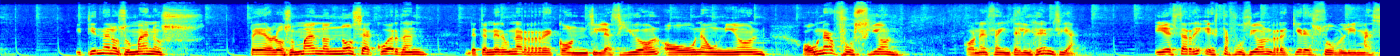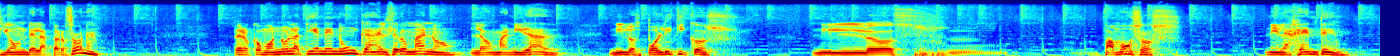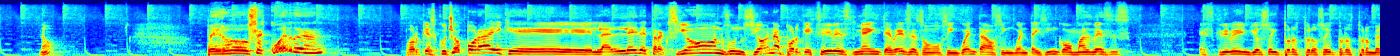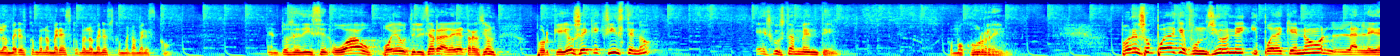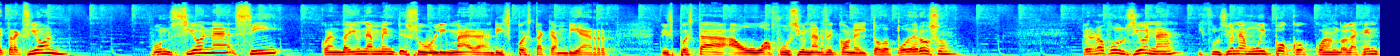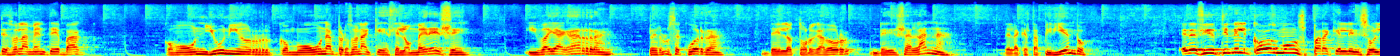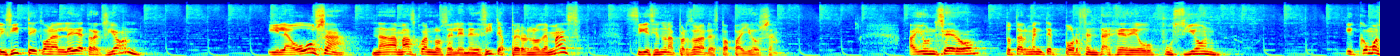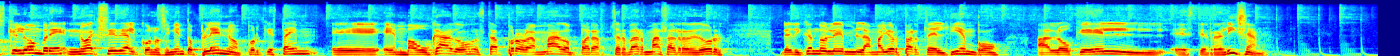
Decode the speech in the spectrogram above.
y tiene a los humanos, pero los humanos no se acuerdan de tener una reconciliación o una unión o una fusión con esa inteligencia. Y esta, esta fusión requiere sublimación de la persona. Pero como no la tiene nunca el ser humano, la humanidad, ni los políticos, ni los mm, famosos, ni la gente, ¿no? Pero se acuerda, porque escuchó por ahí que la ley de atracción funciona porque escribes 20 veces o 50 o 55 o más veces. Escriben yo soy próspero, soy próspero, me lo merezco, me lo merezco, me lo merezco, me lo merezco. Entonces dicen, wow, voy a utilizar la ley de atracción porque yo sé que existe, ¿no? Es justamente como ocurre. Por eso puede que funcione y puede que no la ley de atracción. Funciona, sí, cuando hay una mente sublimada, dispuesta a cambiar, dispuesta a, fusionarse con el Todopoderoso. Pero no funciona y funciona muy poco cuando la gente solamente va como un junior, como una persona que se lo merece y vaya agarra, pero no se acuerda del otorgador de esa lana, de la que está pidiendo. Es decir, tiene el cosmos para que le solicite con la ley de atracción y la usa nada más cuando se le necesita, pero en lo demás sigue siendo una persona despapayosa. Hay un cero totalmente porcentaje de fusión. ¿Y cómo es que el hombre no accede al conocimiento pleno? Porque está eh, embaucado, está programado para observar más alrededor, dedicándole la mayor parte del tiempo a lo que él este, realiza,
